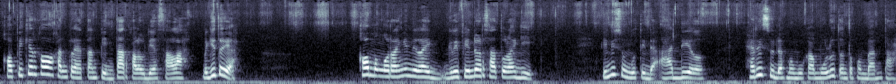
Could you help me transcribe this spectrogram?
Kau pikir kau akan kelihatan pintar kalau dia salah, begitu ya? Kau mengurangi nilai Gryffindor satu lagi. Ini sungguh tidak adil. Harry sudah membuka mulut untuk membantah,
